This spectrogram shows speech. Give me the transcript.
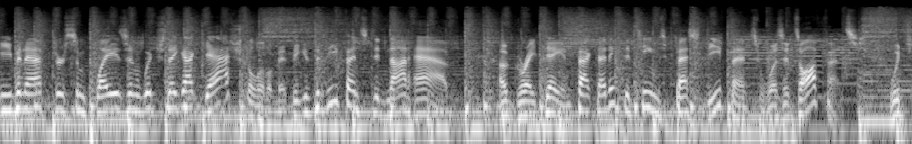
even after some plays in which they got gashed a little bit, because the defense did not have a great day. In fact, I think the team's best defense was its offense, which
